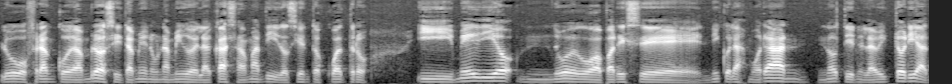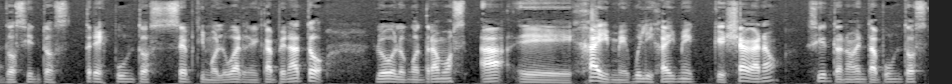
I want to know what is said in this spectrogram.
Luego Franco de Ambrosi, también un amigo de la casa, Mati, 204 y medio. Luego aparece Nicolás Morán, no tiene la victoria, 203 puntos, séptimo lugar en el campeonato. Luego lo encontramos a eh, Jaime, Willy Jaime, que ya ganó 190 puntos.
